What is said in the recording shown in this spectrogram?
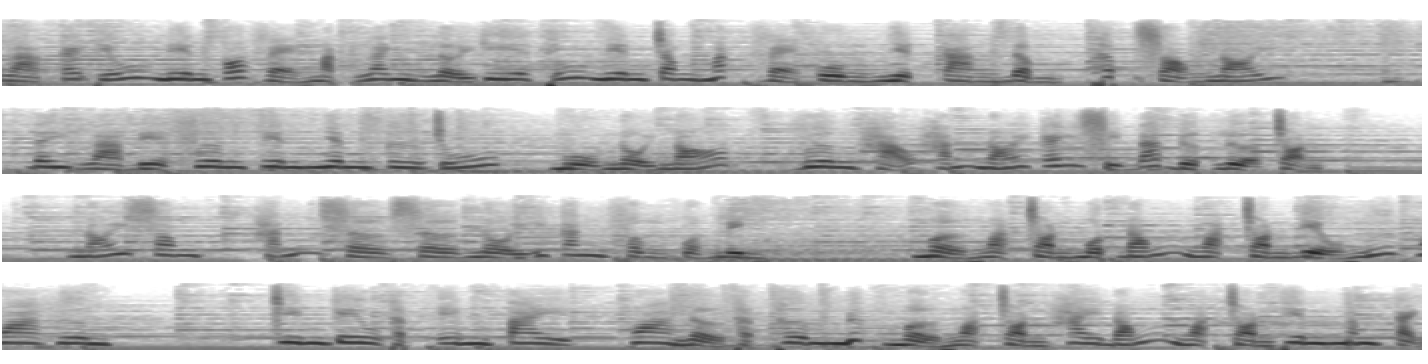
là cái thiếu niên có vẻ mặt lanh lợi kia, thiếu niên trong mắt vẻ cuồng nhiệt càng đậm, thấp giọng nói: "Đây là địa phương tiên nhân cư trú, mụ nội nó, Vương Hảo hắn nói cái gì đã được lựa chọn. Nói xong, hắn sờ sờ nổi căn phòng của mình. Mở ngoặc tròn một đóng ngoặc tròn điểu ngữ hoa hương. Chim kêu thật êm tai, hoa nở thật thơm nức mở ngoặc tròn hai đóng ngoặc tròn thiên năm cảnh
